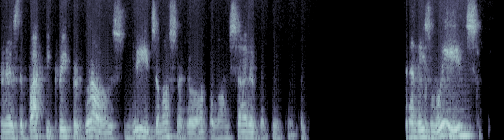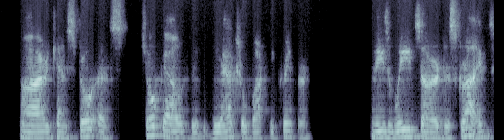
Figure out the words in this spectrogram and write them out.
that as the bhakti creeper grows, weeds also go up alongside of the creeper. And these weeds are can store, uh, choke out the, the actual bhakti creeper these weeds are described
